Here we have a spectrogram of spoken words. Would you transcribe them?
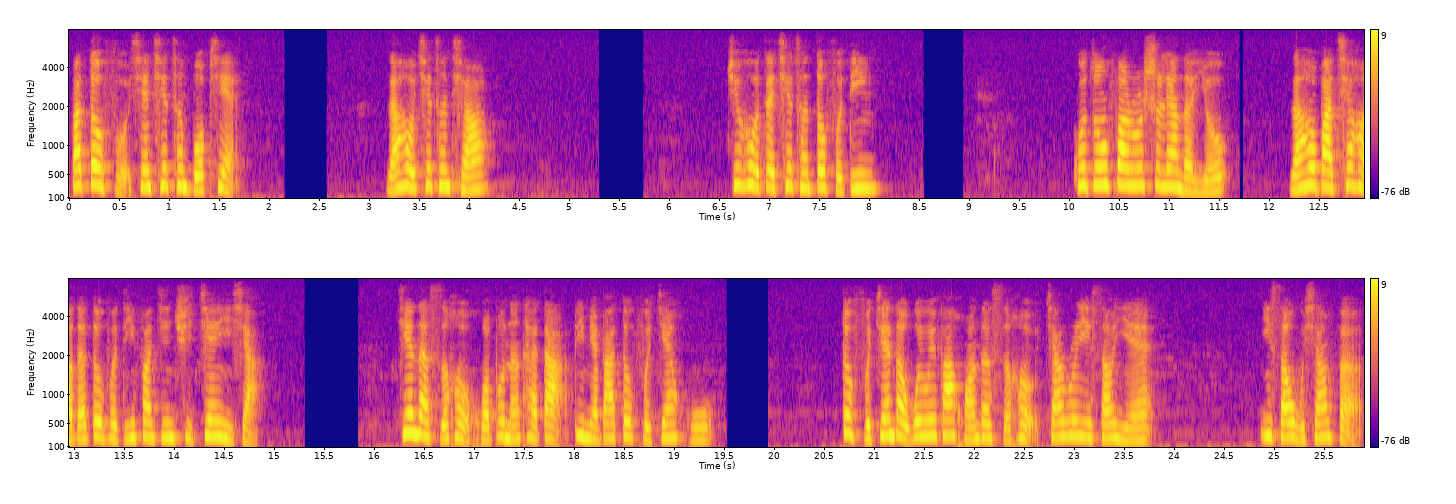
把豆腐先切成薄片。然后切成条，最后再切成豆腐丁。锅中放入适量的油，然后把切好的豆腐丁放进去煎一下。煎的时候火不能太大，避免把豆腐煎糊。豆腐煎到微微发黄的时候，加入一勺盐，一勺五香粉，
